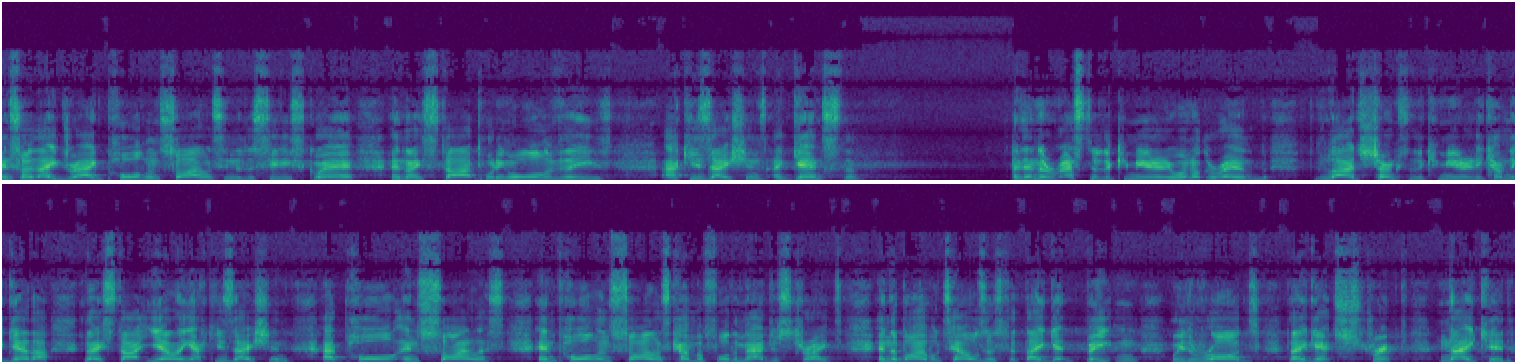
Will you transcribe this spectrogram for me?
And so they drag Paul and Silas into the city square and they start putting all of these accusations against them. And then the rest of the community, well, not the rest, large chunks of the community come together and they start yelling accusation at Paul and Silas. And Paul and Silas come before the magistrates. And the Bible tells us that they get beaten with rods, they get stripped naked,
